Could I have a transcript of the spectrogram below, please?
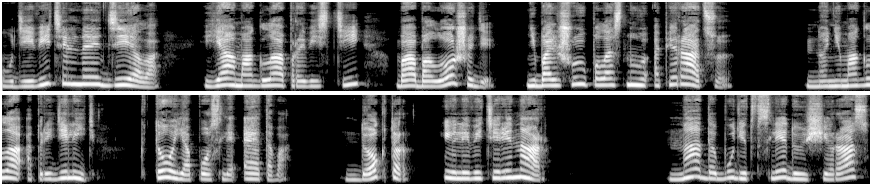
Удивительное дело, я могла провести баба-лошади небольшую полостную операцию, но не могла определить, кто я после этого – доктор или ветеринар. Надо будет в следующий раз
